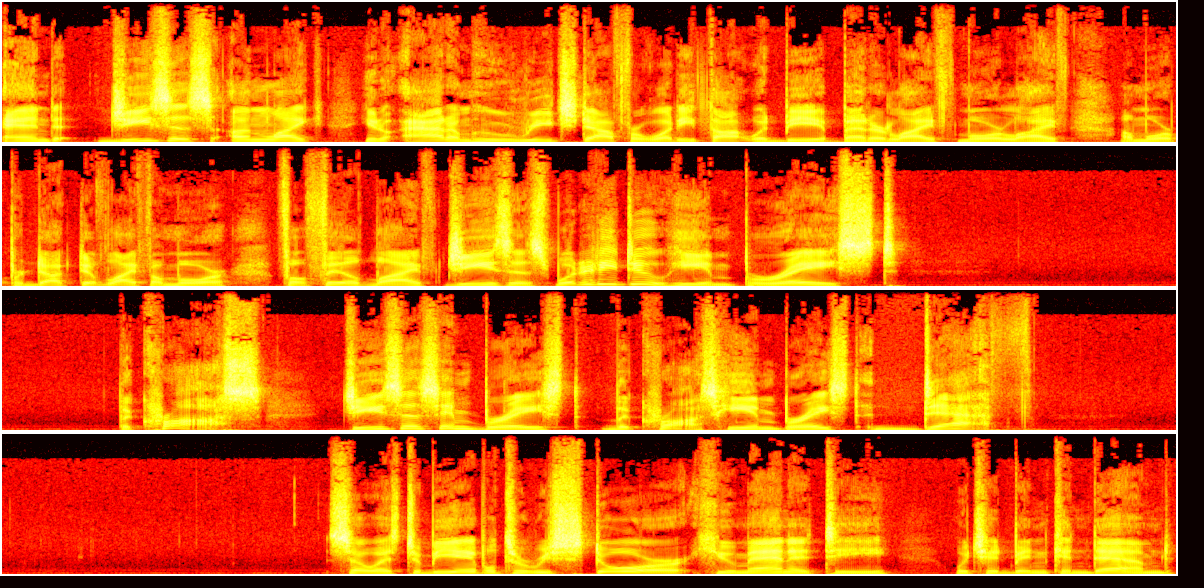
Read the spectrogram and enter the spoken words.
And Jesus, unlike, you know, Adam, who reached out for what he thought would be a better life, more life, a more productive life, a more fulfilled life, Jesus, what did he do? He embraced the cross. Jesus embraced the cross. He embraced death so as to be able to restore humanity, which had been condemned,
